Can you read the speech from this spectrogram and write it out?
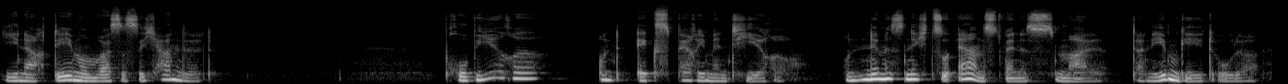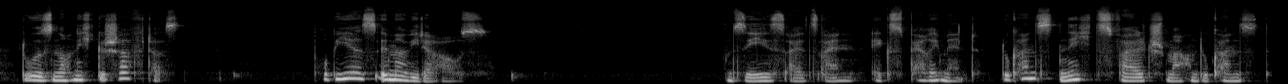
je nachdem, um was es sich handelt. Probiere und experimentiere und nimm es nicht so ernst, wenn es mal daneben geht oder du es noch nicht geschafft hast. Probier es immer wieder aus und sehe es als ein Experiment. Du kannst nichts falsch machen, du kannst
